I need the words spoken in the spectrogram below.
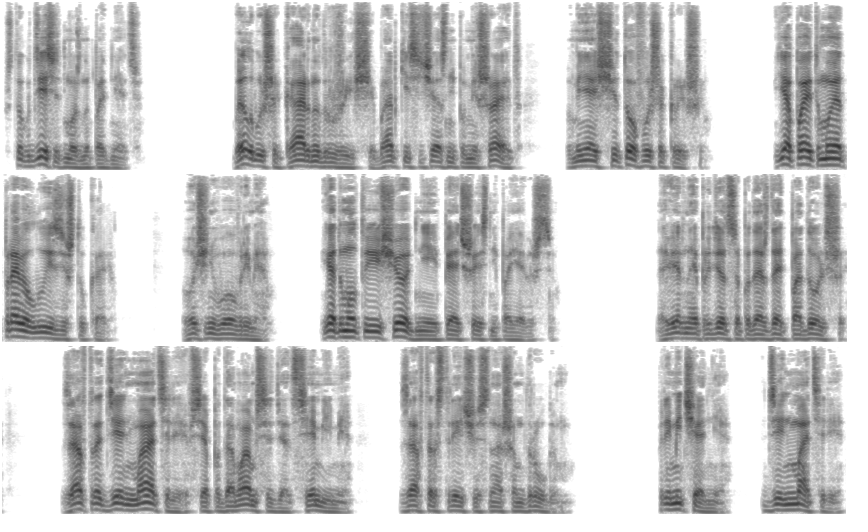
Штук десять можно поднять. Было бы шикарно, дружище. Бабки сейчас не помешают. У меня счетов выше крыши. Я поэтому и отправил Луизе штукарь. Очень вовремя. Я думал, ты еще дней пять-шесть не появишься. Наверное, придется подождать подольше. Завтра день матери, все по домам сидят, семьями. Завтра встречусь с нашим другом. Примечание. День матери.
